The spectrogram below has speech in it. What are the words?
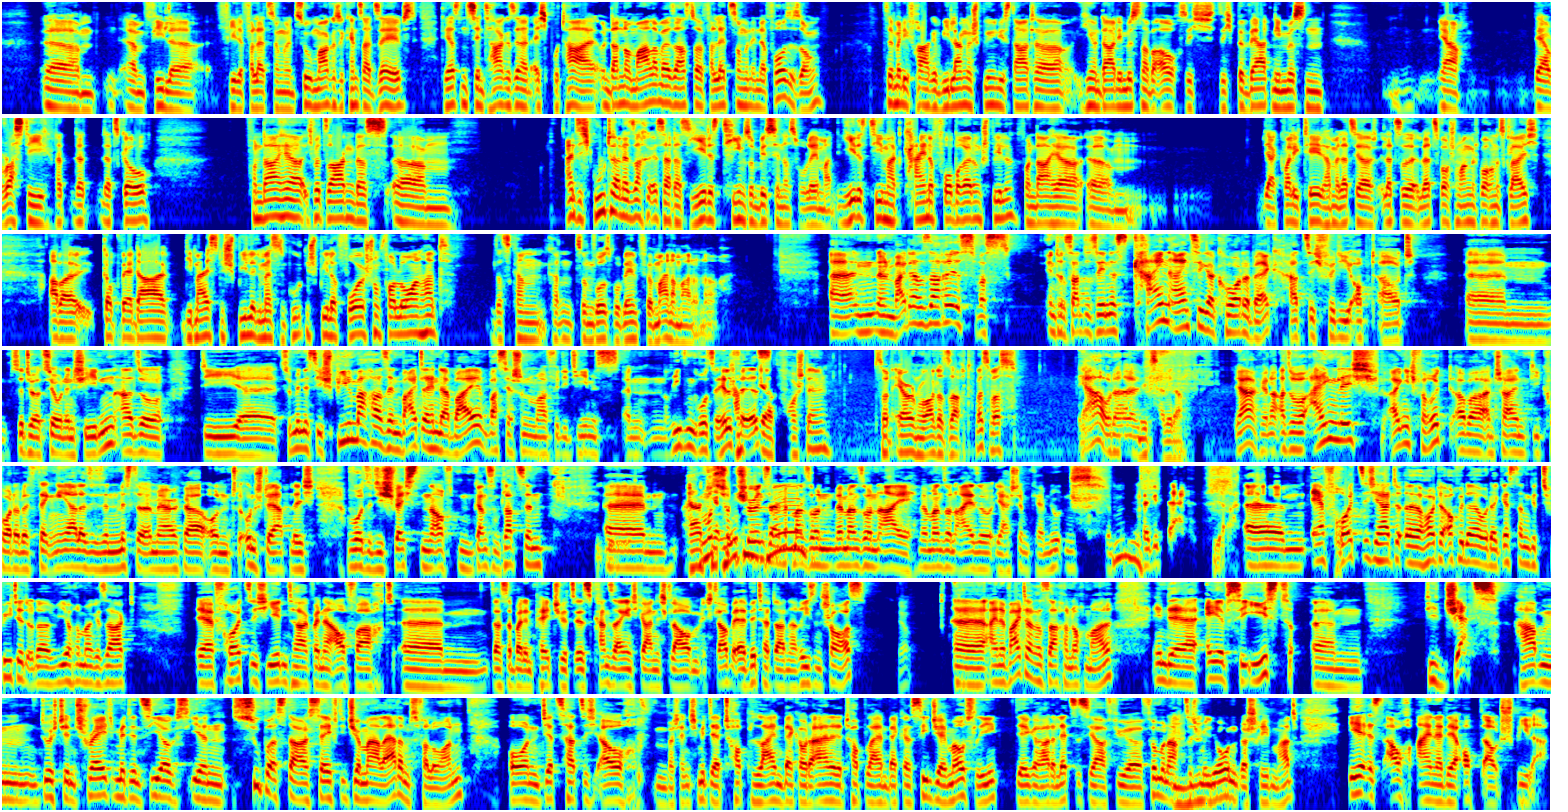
ähm, ähm, viele, viele Verletzungen zu. Markus, du kennst halt selbst, die ersten zehn Tage sind halt echt brutal. Und dann normalerweise hast du halt Verletzungen in der Vorsaison. Das ist immer die Frage, wie lange spielen die Starter hier und da, die müssen aber auch sich, sich bewerten, die müssen, ja, der Rusty, let, let, let's go. Von daher, ich würde sagen, dass ähm, einzig Gute an der Sache ist ja, dass jedes Team so ein bisschen das Problem hat. Jedes Team hat keine Vorbereitungsspiele, von daher ähm, ja, Qualität haben wir letzte, Jahr, letzte, letzte Woche schon mal angesprochen, ist gleich. Aber ich glaube, wer da die meisten Spiele, die meisten guten Spieler vorher schon verloren hat, das kann, kann so ein großes Problem für meiner Meinung nach. Äh, eine weitere Sache ist, was interessant zu sehen ist, kein einziger Quarterback hat sich für die Opt-out ähm, Situation entschieden. Also die äh, zumindest die Spielmacher sind weiterhin dabei, was ja schon mal für die Teams eine ein riesengroße Hilfe Kannst ist. Ja, vorstellen. So ein Aaron Rodgers sagt, weißt du was? Ja, oder. Wieder. Ja, genau. Also eigentlich, eigentlich verrückt, aber anscheinend die Quarterbacks denken eh alle, sie sind Mr. America und unsterblich, wo sie die Schwächsten auf dem ganzen Platz sind. Ähm, ja, muss schon schön sein, wenn man so ein, wenn man so ein Ei, wenn man so ein Ei so, ja stimmt, Cam Newton, take it back. Ja. Ähm, er freut sich, er hat äh, heute auch wieder oder gestern getweetet oder wie auch immer gesagt, er freut sich jeden Tag, wenn er aufwacht, ähm, dass er bei den Patriots ist, kann sie eigentlich gar nicht glauben. Ich glaube, er wittert da eine Riesenchance. Äh, eine weitere Sache nochmal. In der AFC East, ähm, die Jets haben durch den Trade mit den Seahawks ihren Superstar Safety Jamal Adams verloren. Und jetzt hat sich auch wahrscheinlich mit der Top-Linebacker oder einer der Top-Linebacker CJ Mosley, der gerade letztes Jahr für 85 mhm. Millionen unterschrieben hat, er ist auch einer der Opt-out-Spieler.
